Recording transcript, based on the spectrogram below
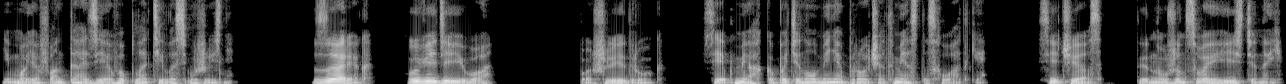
и моя фантазия воплотилась в жизнь. «Зарек, уведи его!» «Пошли, друг!» Сеп мягко потянул меня прочь от места схватки. «Сейчас ты нужен своей истиной,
